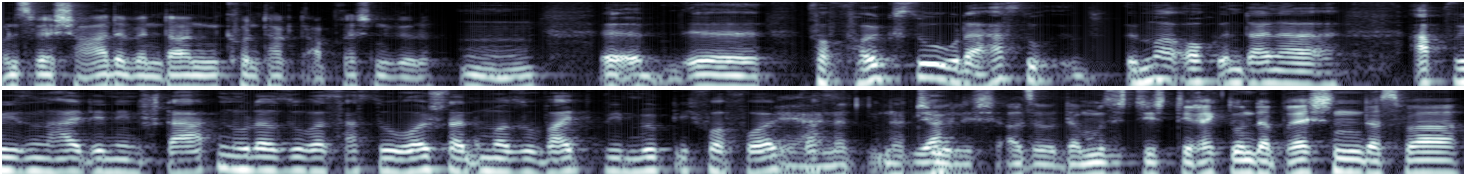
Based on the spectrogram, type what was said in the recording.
Und es wäre schade, wenn da ein Kontakt abbrechen würde. Mhm. Äh, äh verfolgst du oder hast du immer auch in deiner Abwesenheit in den Staaten oder sowas, hast du Holstein immer so weit wie möglich verfolgt? Ja, na natürlich. Ja. Also da muss ich dich direkt unterbrechen. Das war,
